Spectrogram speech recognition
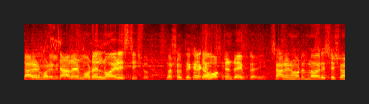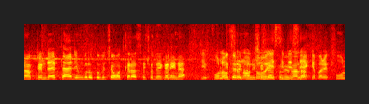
চারের মডেল চারের মডেল নয় রেজিস্ট্রেশন দর্শক দেখে রাখেন। অকটেন ড্রাইভ গাড়ি। চারের মডেল নয় রেজিস্ট্রেশন অকটেন ড্রাইভ টায়ারগুলো খুবই চমৎকার আছে শুধু এখানেই না। যে ফুল অপশন অটো এসিটিসি একেবারে ফুল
